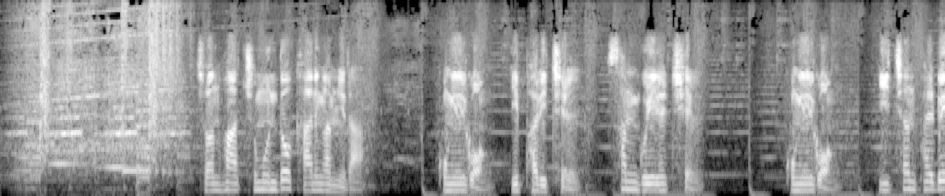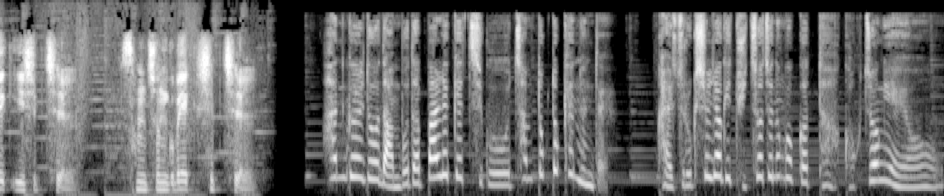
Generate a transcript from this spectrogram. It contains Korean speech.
전화 주문도 가능합니다. 010-2827-3917 010-2827-3917 한글도 남보다 빨리 깨치고 참 똑똑했는데 갈수록 실력이 뒤처지는 것 같아 걱정이에요.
